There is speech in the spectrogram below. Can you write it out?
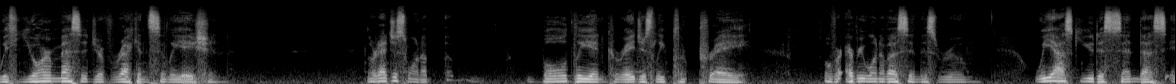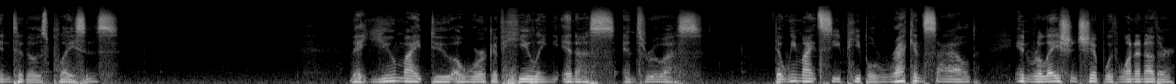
with your message of reconciliation? Lord, I just want to boldly and courageously pray over every one of us in this room. We ask you to send us into those places that you might do a work of healing in us and through us that we might see people reconciled in relationship with one another,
